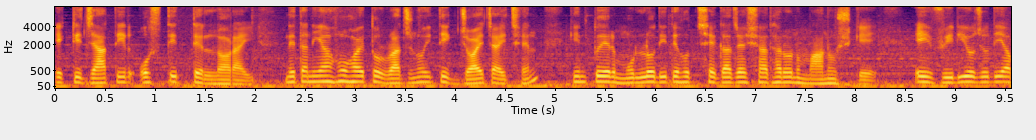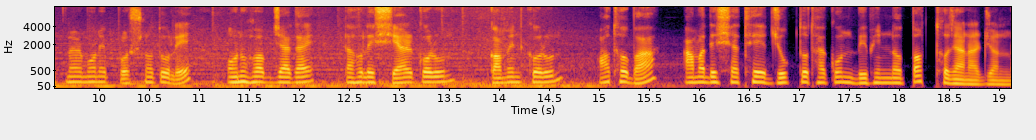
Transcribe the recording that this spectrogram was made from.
একটি জাতির অস্তিত্বের লড়াই। নেতানিয়াহু হয়তো রাজনৈতিক জয় চাইছেন, কিন্তু এর মূল্য দিতে হচ্ছে গাজার সাধারণ মানুষকে। এই ভিডিও যদি আপনার মনে প্রশ্ন তোলে, অনুভব জাগায়, তাহলে শেয়ার করুন, কমেন্ট করুন, অথবা আমাদের সাথে যুক্ত থাকুন বিভিন্ন তথ্য জানার জন্য।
